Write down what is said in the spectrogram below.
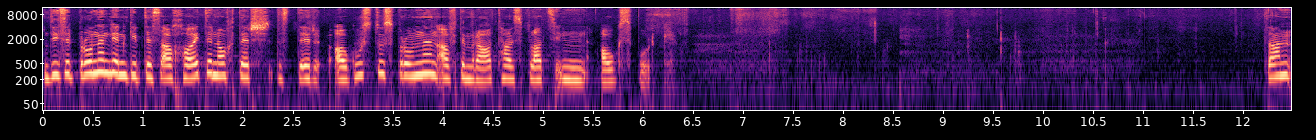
Und dieser Brunnen, den gibt es auch heute noch, der, der Augustusbrunnen auf dem Rathausplatz in Augsburg. Dann,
